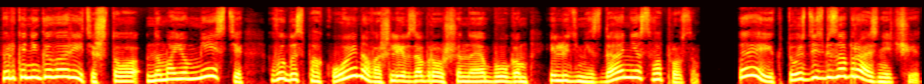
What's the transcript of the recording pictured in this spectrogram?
Только не говорите, что на моем месте вы бы спокойно вошли в заброшенное Богом и людьми здание с вопросом. «Эй, кто здесь безобразничает?»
